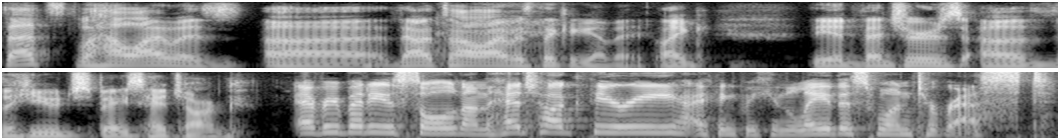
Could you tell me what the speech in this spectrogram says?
that's how I was. Uh, that's how I was thinking of it, like the adventures of the huge space hedgehog. Everybody is sold on the hedgehog theory. I think we can lay this one to rest.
